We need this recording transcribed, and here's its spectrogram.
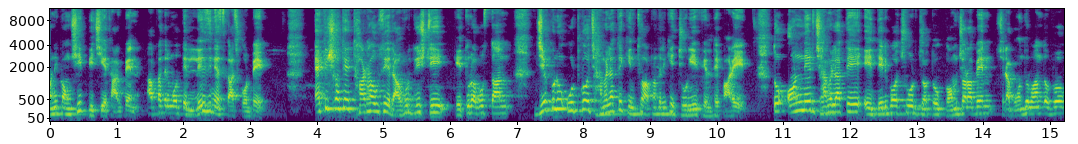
অনেক অংশেই পিছিয়ে থাকবেন। আপনাদের মধ্যে লেজিনেস কাজ করবে। একই সাথে থার্ড হাউসে রাহুর দৃষ্টি, কেতুর অবস্থান যে কোনো উটকো ঝামেলাতে কিন্তু আপনাদেরকে জড়িয়ে ফেলতে পারে। তো অন্যের ঝামেলাতে এই দেড় বছর যত কম জড়াবেন সেটা বন্ধু বান্ধব হোক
